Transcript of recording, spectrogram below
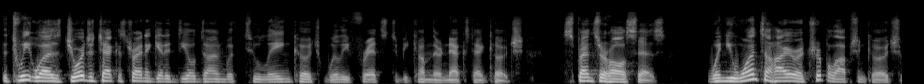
The tweet was Georgia Tech is trying to get a deal done with Tulane coach Willie Fritz to become their next head coach. Spencer Hall says, when you want to hire a triple option coach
